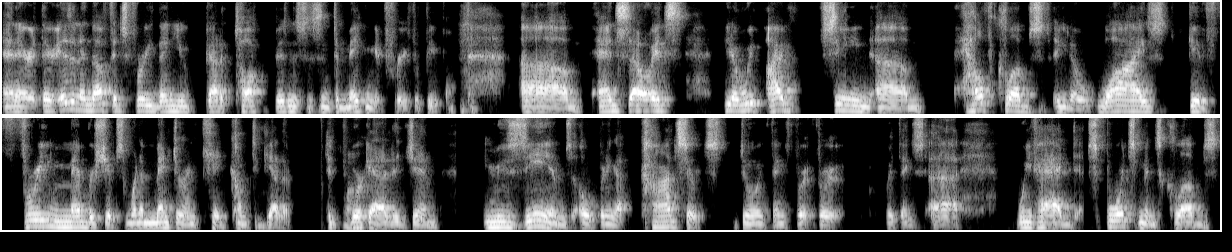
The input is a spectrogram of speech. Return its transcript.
And there, there isn't enough that's free, then you got to talk businesses into making it free for people. Um, and so it's, you know, we I've seen um, health clubs, you know, Y's give free memberships when a mentor and kid come together to wow. work out at a gym. Museums opening up, concerts doing things for, for things. Uh, we've had sportsmen's clubs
